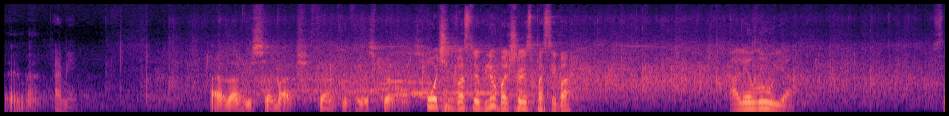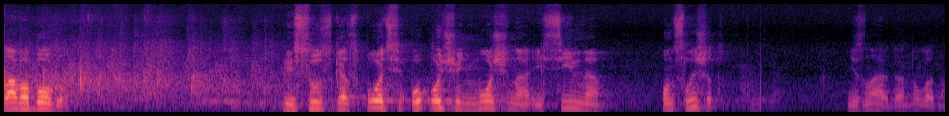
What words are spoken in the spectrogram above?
Amen. Аминь. I love you so much. Thank you for this privilege. Очень вас люблю. Большое спасибо. Аллилуйя. Слава Богу. Иисус Господь очень мощно и сильно. Он слышит? Не знаю, да? Ну ладно.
